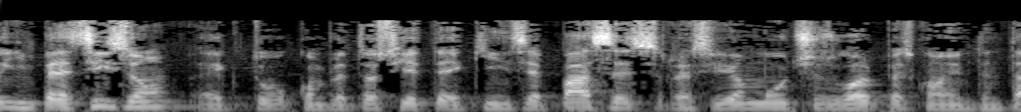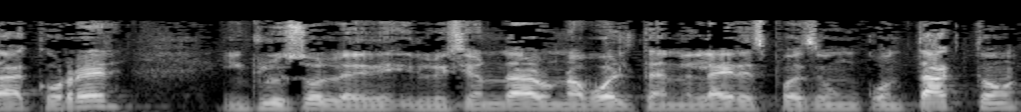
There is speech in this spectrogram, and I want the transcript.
impreciso, eh, tuvo, completó 7 de 15 pases, recibió muchos golpes cuando intentaba correr, incluso le, le, hicieron dar una vuelta en el aire después de un contacto.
